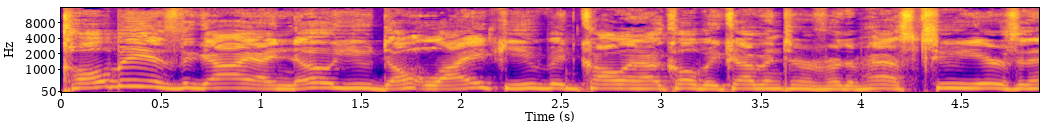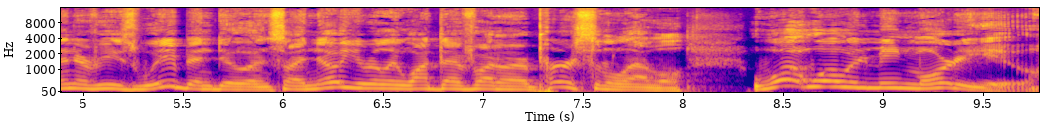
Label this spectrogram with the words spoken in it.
Colby is the guy I know you don't like. You've been calling out Colby Covington for the past two years in interviews we've been doing, so I know you really want that fight on a personal level. What one would mean more to you?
